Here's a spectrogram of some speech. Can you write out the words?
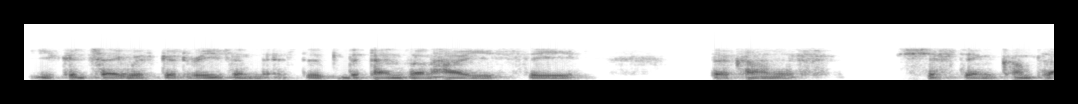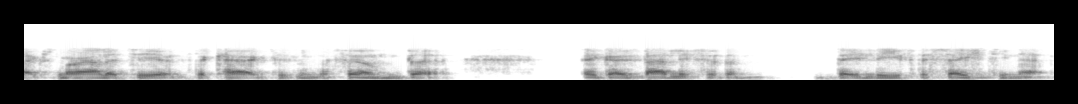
you could say with good reason. It depends on how you see the kind of shifting complex morality of the characters in the film. But it goes badly for them. They leave the safety net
